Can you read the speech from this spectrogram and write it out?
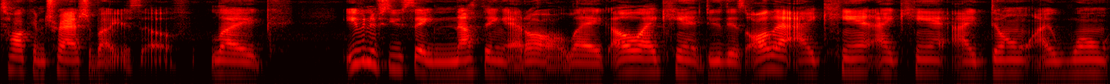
talking trash about yourself. Like even if you say nothing at all, like, oh, I can't do this, all that I can't, I can't, I don't, I won't,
